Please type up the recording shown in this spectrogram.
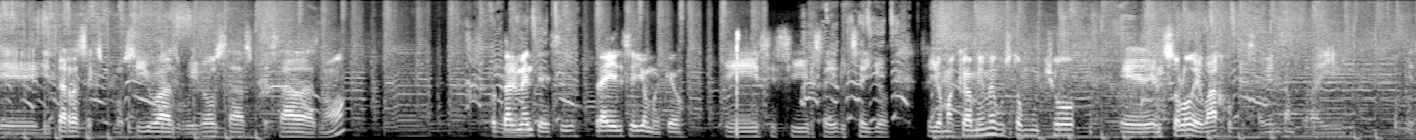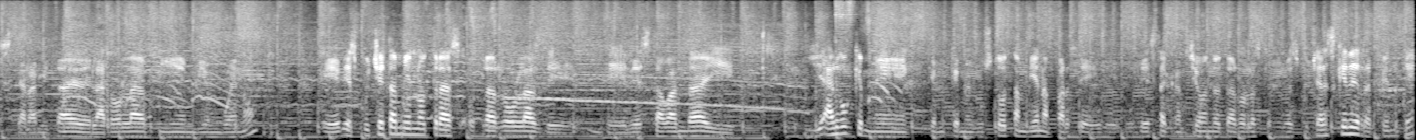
eh, guitarras explosivas, ruidosas, pesadas, ¿no? Totalmente, sí, trae el sello Maqueo. Sí, sí, sí, el, sello, sello Maqueo. A mí me gustó mucho eh, el solo de bajo que se avientan por ahí este, a la mitad de la rola, bien, bien bueno. Eh, escuché también otras, otras rolas de, esta banda y, algo que me, que, me gustó también, aparte de, esta canción, de otras rolas que puedo escuchar, es que de repente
